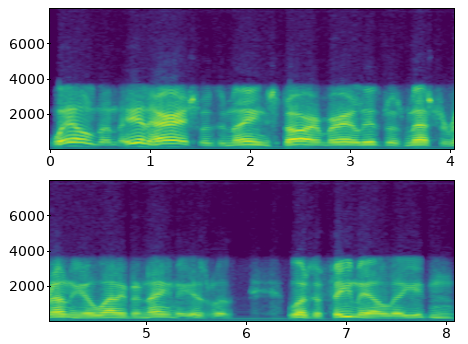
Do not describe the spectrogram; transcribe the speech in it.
Well, Ed Harris was the main star. Mary Elizabeth Mastrantonio, whatever her name is, was was a female lead, and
